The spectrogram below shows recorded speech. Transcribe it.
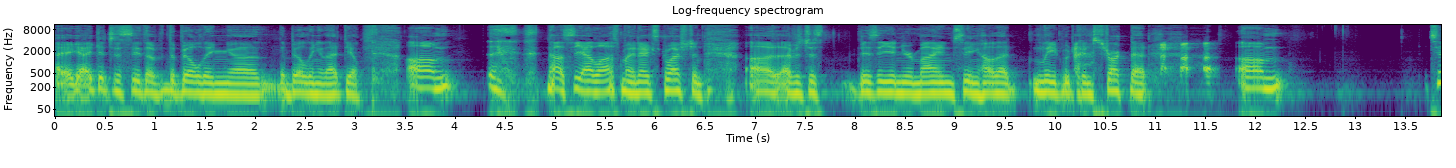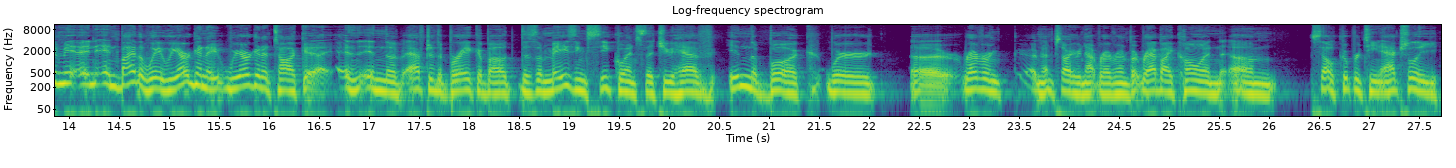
I, I could just see the the building uh, the building of that deal. Um, now, see, I lost my next question. Uh, I was just busy in your mind seeing how that lead would construct that. Um, to me, and, and by the way, we are gonna we are gonna talk uh, in, in the after the break about this amazing sequence that you have in the book where uh, Reverend I'm sorry, not Reverend, but Rabbi Cohen, um, Sal Cupertine actually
